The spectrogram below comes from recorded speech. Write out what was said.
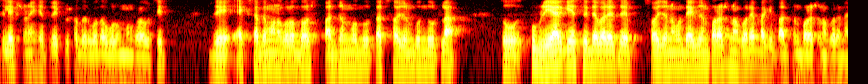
সিলেকশনের ক্ষেত্রে একটু সতর্কতা অবলম্বন করা উচিত। যে একসাথে মনে করো দশ পাঁচজন বন্ধু উঠলা ছয়জন বন্ধু উঠলা, তো খুব রেয়ার কেস হইতে পারে যে ছয় জনের মধ্যে একজন পড়াশোনা করে, বাকি পাঁচজন পড়াশোনা করে না,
